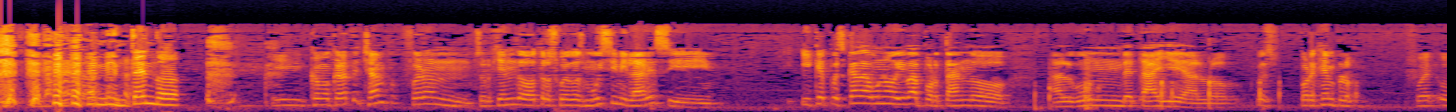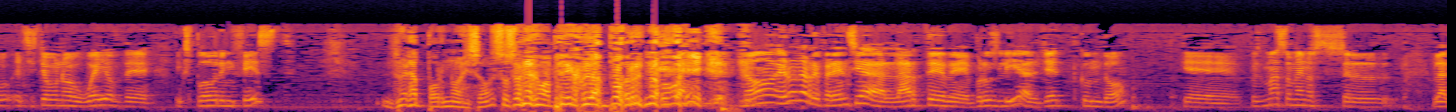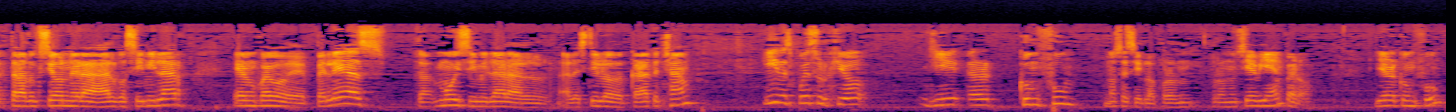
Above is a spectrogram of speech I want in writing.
Nintendo. Y como Karate Champ fueron surgiendo otros juegos muy similares y, y que pues cada uno iba aportando algún detalle a lo... Pues, por ejemplo, fue, uh, existió uno Way of the Exploding Fist. ¿No era porno eso? Eso suena como a película porno, güey. No, era una referencia al arte de Bruce Lee, al Jet Kundo, que pues más o menos el- la traducción era algo similar. Era un juego de peleas muy similar al, al estilo de Karate Champ. Y después surgió Year Kung Fu. No sé si lo pron- pronuncié bien, pero Year Kung Fu.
